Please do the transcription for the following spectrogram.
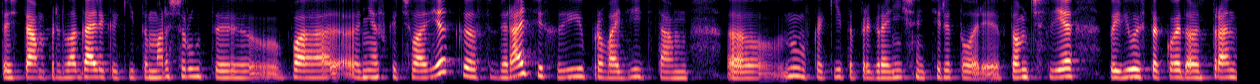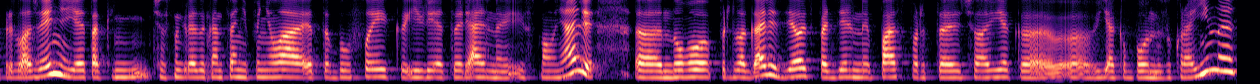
То есть там предлагали какие-то маршруты э, по несколько человек, э, собирать их и проводить там э, ну, в какие-то приграничные территории. В том числе появилось такое довольно странное предложение. Я так, честно говоря, до конца не поняла, это был фейк или это реально реально исполняли, э, но предлагали сделать поддельный паспорт э, человека, э, якобы он из Украины,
